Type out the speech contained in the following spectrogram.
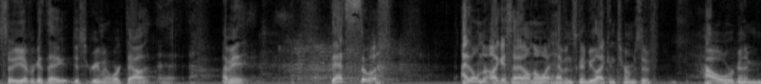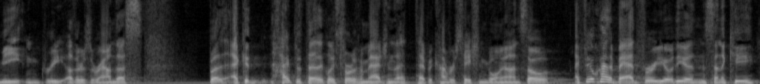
So you ever get the disagreement worked out? I mean, that's the. I don't know. Like I said, I don't know what heaven's going to be like in terms of how we're going to meet and greet others around us. But I could hypothetically sort of imagine that type of conversation going on. So I feel kind of bad for Euodia and Syntyche.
